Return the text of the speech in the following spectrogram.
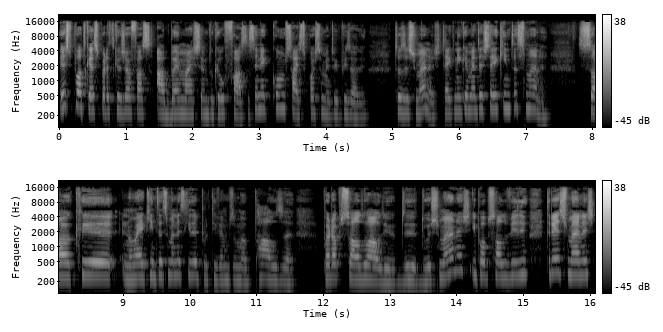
Este podcast parece que eu já faço há bem mais tempo do que eu faço. A cena é que, como sai supostamente o episódio todas as semanas, tecnicamente esta é a quinta semana. Só que não é a quinta semana seguida porque tivemos uma pausa para o pessoal do áudio de duas semanas e para o pessoal do vídeo três semanas,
